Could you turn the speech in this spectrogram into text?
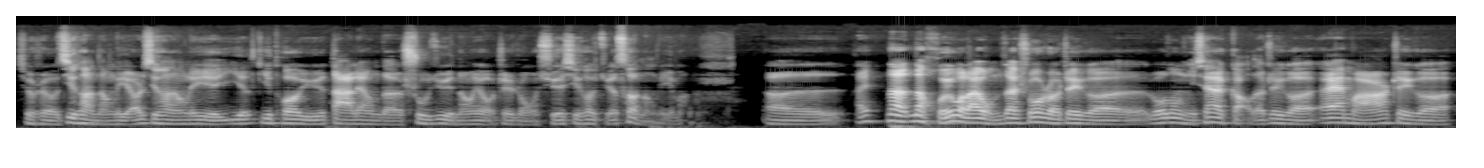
就是有计算能力，而计算能力依依托于大量的数据，能有这种学习和决策能力嘛。呃，哎，那那回过来，我们再说说这个罗总，你现在搞的这个 AMR 这个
